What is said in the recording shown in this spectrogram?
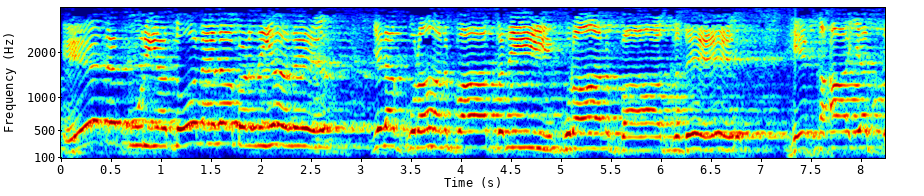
پوریا دو لینا بنیا نے جڑا قرآن پاک دی، قرآن پاک دے۔ ایک آیت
